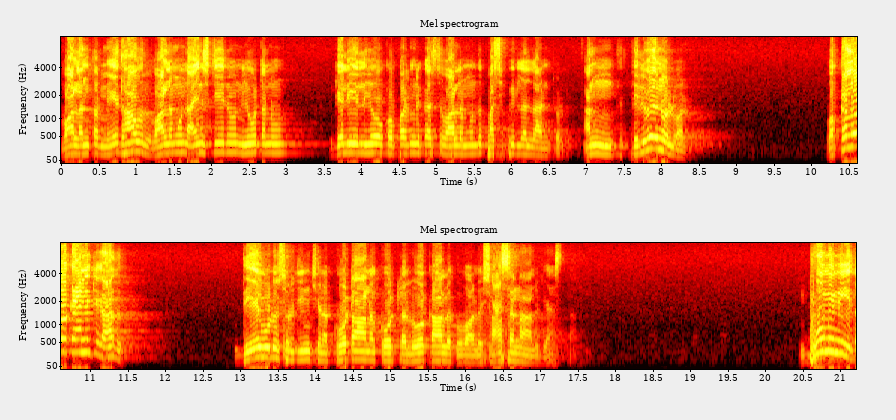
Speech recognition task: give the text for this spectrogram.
వాళ్ళంతా మేధావులు వాళ్ళ ముందు ఐన్స్టీను న్యూటను గెలీలియో కొపర్నికస్ వాళ్ళ ముందు పసిపిల్లల అంటాడు అంత తెలివైన వాళ్ళు వాళ్ళు. ఒక లోకానికి కాదు. దేవుడు సృజించిన కోటాన కోట్ల లోకాలకు వాళ్ళు శాసనాలు చేస్తారు. భూమి మీద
